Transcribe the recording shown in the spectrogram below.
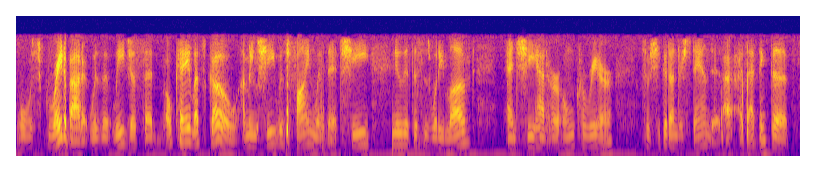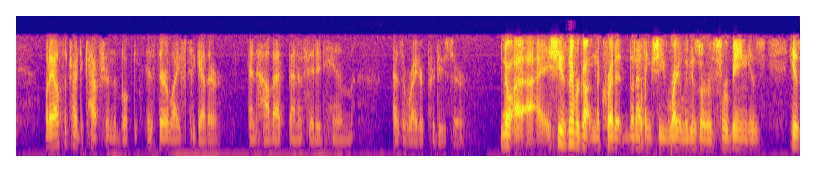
what was great about it was that Lee just said, "Okay, let's go." I mean, she was fine with it. She knew that this is what he loved, and she had her own career, so she could understand it. I, I I think the what I also tried to capture in the book is their life together and how that benefited him as a writer producer. You know, I, I, she has never gotten the credit that I think she rightly deserves for being his his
